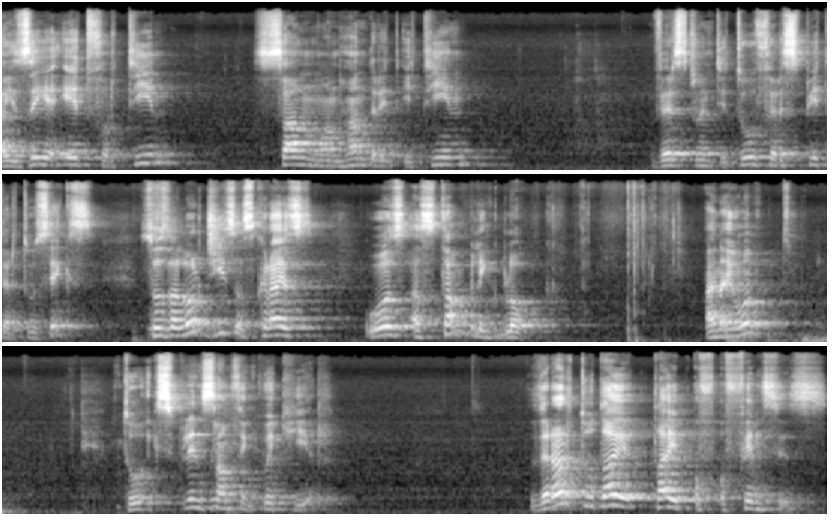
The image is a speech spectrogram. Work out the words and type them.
Isaiah 8:14, Psalm 118, verse 22, 1 Peter 2 6. So the Lord Jesus Christ was a stumbling block. And I want to explain something quick here. There are two type, type of offenses.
